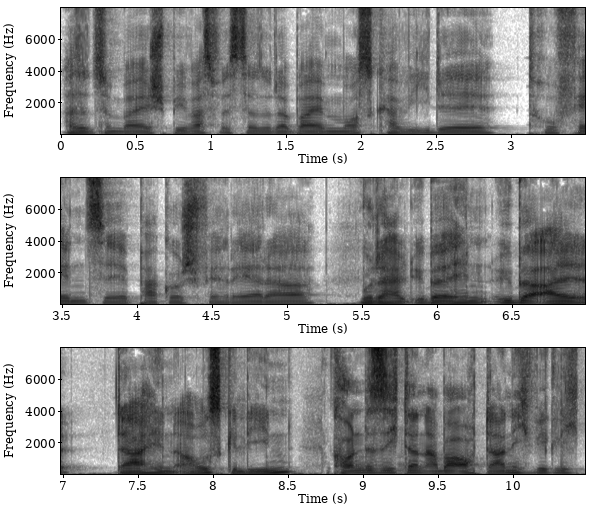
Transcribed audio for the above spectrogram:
Also zum Beispiel, was ist da so dabei? Moscavide, Trofense, Pacos Ferreira. Wurde halt überhin, überall dahin ausgeliehen. Konnte sich dann aber auch da nicht wirklich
